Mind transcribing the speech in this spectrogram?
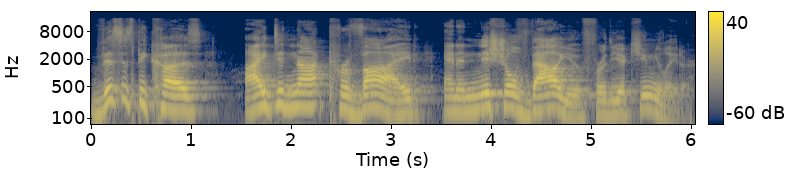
This is because I did not provide an initial value for the accumulator.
